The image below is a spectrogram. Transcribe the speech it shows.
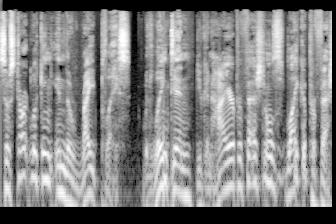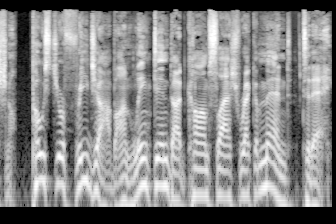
So start looking in the right place. With LinkedIn, you can hire professionals like a professional. Post your free job on linkedin.com slash recommend today.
